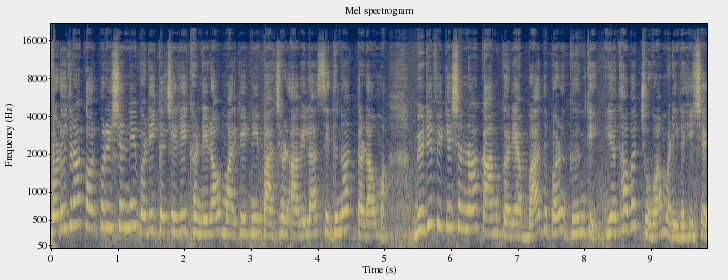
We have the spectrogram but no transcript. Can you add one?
વડોદરા કોર્પોરેશનની વડી કચેરી ખંડેરાવ માર્કેટની પાછળ આવેલા સિદ્ધનાથ તળાવમાં બ્યુટિફિકેશનના કામ કર્યા બાદ પણ ગંદકી યથાવત જોવા મળી રહી છે.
